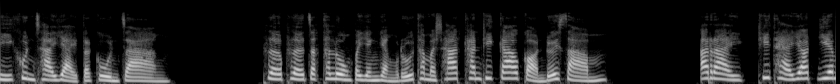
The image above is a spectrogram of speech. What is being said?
นี้คุณชายใหญ่ตระกูลจาง เพลอเพลอจากทะลวงไปยังอย่างรู้ธรรมชาติขั้นที่9ก่อนด้วยซ้ำอะไรที่แท้ยอดเยี่ยม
